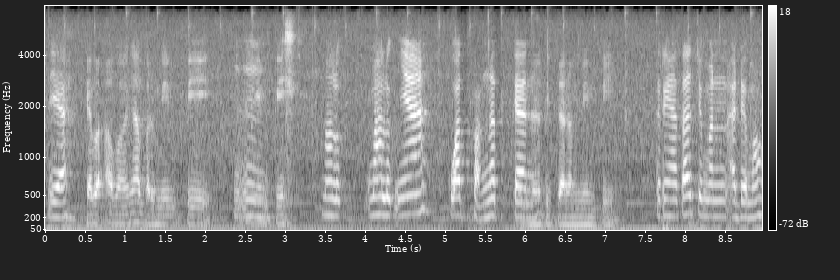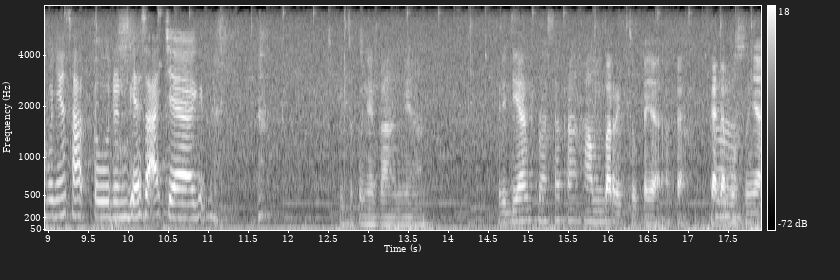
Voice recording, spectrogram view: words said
Iya. Ya awalnya bermimpi, Mm-mm. mimpi, Makhluk makhluknya kuat banget kan. dalam mimpi. Ternyata cuman ada makhluknya satu dan biasa aja gitu. itu kenyataannya jadi dia merasakan hambar itu kayak apa gak ada Hmm. musuhnya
